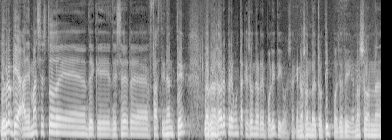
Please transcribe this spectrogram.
Yo creo que además esto de, que, de ser eh, fascinante, lo que nos abre preguntas que son de orden político, o sea, que no son de otro tipo, es decir, que no son eh,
